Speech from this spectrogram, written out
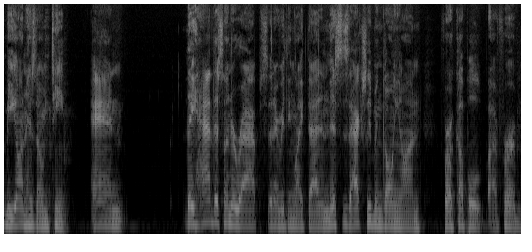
be on his own team. And they had this under wraps and everything like that. And this has actually been going on for a couple, uh, for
